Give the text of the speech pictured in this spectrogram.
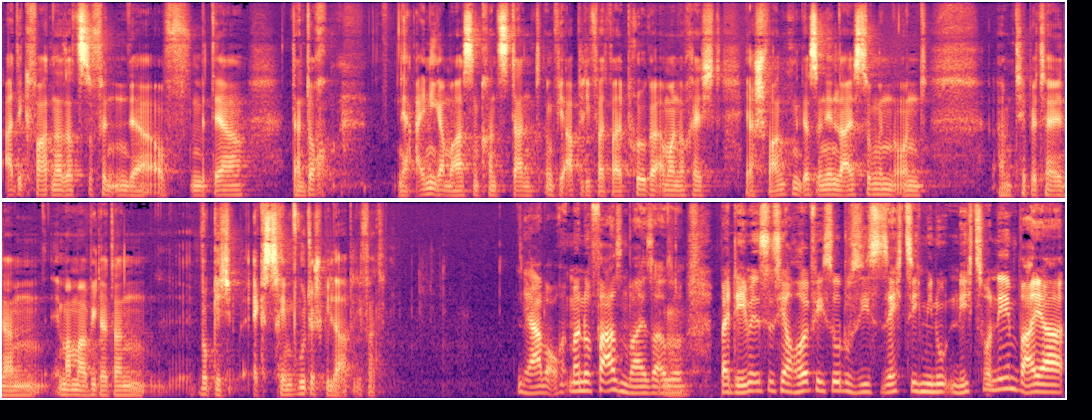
adäquaten Ersatz zu finden, der auf, mit der dann doch ja, einigermaßen konstant irgendwie abliefert, weil Pröger immer noch recht ja, schwankend ist in den Leistungen und ähm, Tipetay dann immer mal wieder dann wirklich extrem gute Spiele abliefert. Ja, aber auch immer nur phasenweise. Also mhm. bei dem ist es ja häufig so, du siehst 60 Minuten nichts von dem, war ja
